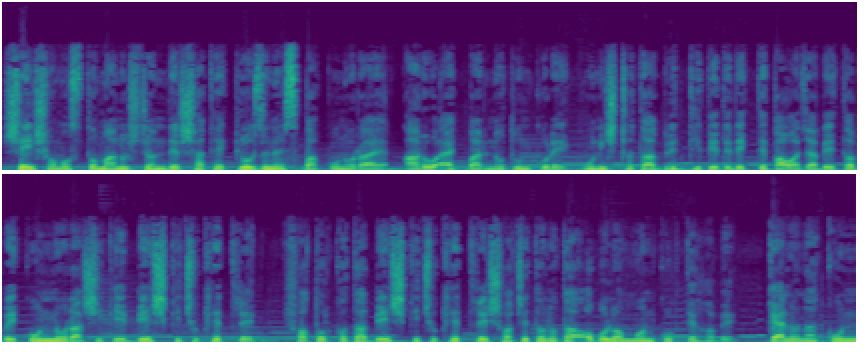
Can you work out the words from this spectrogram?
সেই সমস্ত মানুষজনদের সাথে ক্লোজনেস বা পুনরায় আরও একবার নতুন করে ঘনিষ্ঠতা বৃদ্ধি পেতে দেখতে পাওয়া যাবে। তবে কন্য রাশিকে বেশ কিছু ক্ষেত্রে, সতর্কতা বেশ কিছু ক্ষেত্রে সচেতনতা অবলম্বন করতে হবে। কেননা কন্য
